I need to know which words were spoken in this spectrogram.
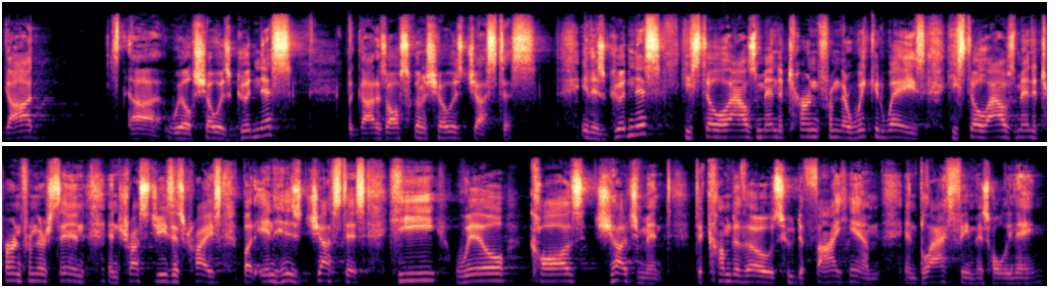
God uh, will show his goodness, but God is also going to show his justice. In his goodness, he still allows men to turn from their wicked ways. He still allows men to turn from their sin and trust Jesus Christ. But in his justice, he will cause judgment to come to those who defy him and blaspheme his holy name.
